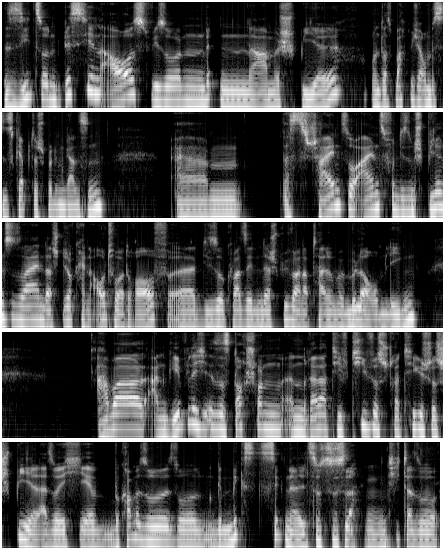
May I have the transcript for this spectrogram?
Sieht so ein bisschen aus wie so ein Mittennahmespiel. Und das macht mich auch ein bisschen skeptisch bei dem Ganzen. Ähm, das scheint so eins von diesen Spielen zu sein, da steht auch kein Autor drauf, äh, die so quasi in der Spielwarenabteilung bei Müller rumliegen. Aber angeblich ist es doch schon ein relativ tiefes strategisches Spiel. Also ich äh, bekomme so, so gemixt Signals sozusagen, die ich da so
